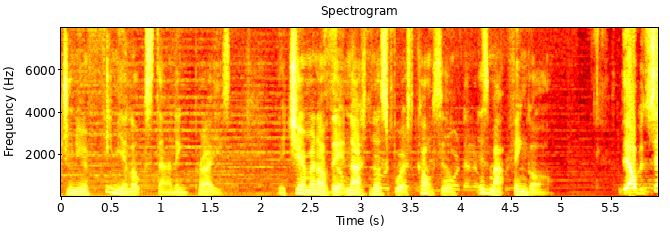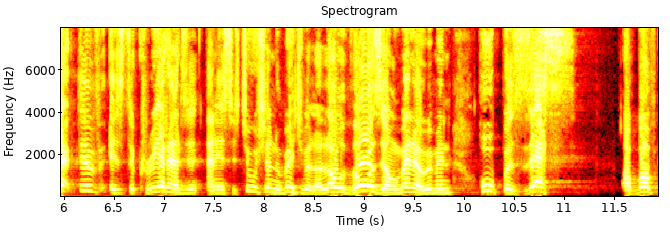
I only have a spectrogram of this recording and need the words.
Junior Female Outstanding Prize. The chairman of the National Sports Council is Matt Fingal. The objective is to create an, institution which will allow those young men and women who possess above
